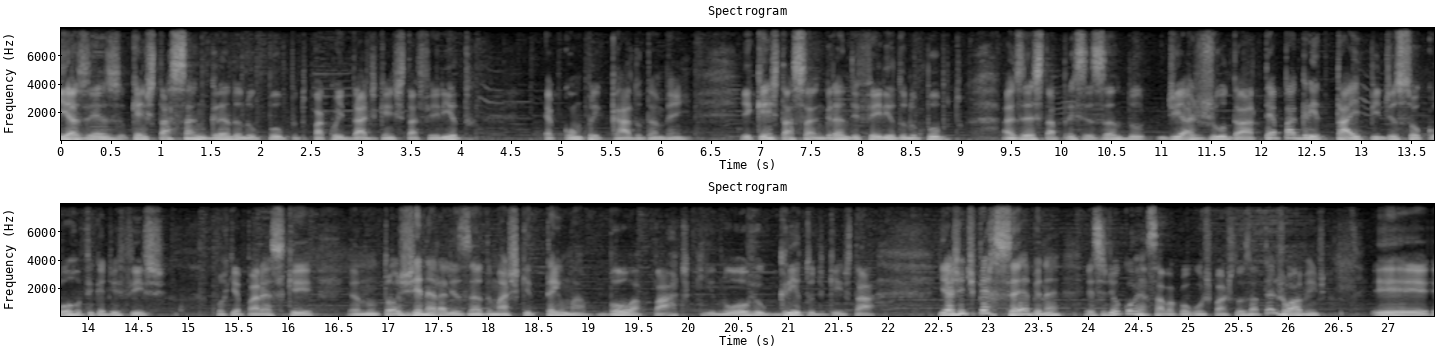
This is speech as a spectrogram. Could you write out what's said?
E às vezes quem está sangrando no púlpito para cuidar de quem está ferido é complicado também. E quem está sangrando e ferido no púlpito, às vezes está precisando de ajuda, até para gritar e pedir socorro fica difícil. Porque parece que, eu não estou generalizando, mas que tem uma boa parte que não ouve o grito de quem está. E a gente percebe, né? Esse dia eu conversava com alguns pastores, até jovens, e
